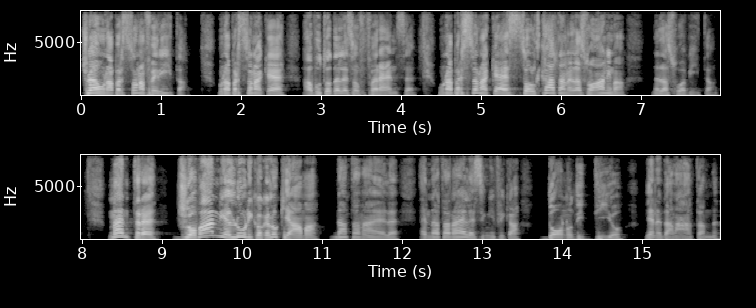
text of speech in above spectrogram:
cioè una persona ferita, una persona che ha avuto delle sofferenze, una persona che è solcata nella sua anima nella sua vita. Mentre Giovanni è l'unico che lo chiama Natanaele e Natanaele significa dono di Dio, viene da Nathan,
